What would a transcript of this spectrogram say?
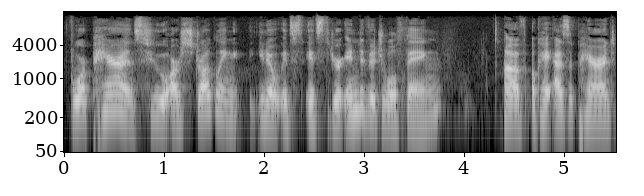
for parents who are struggling, you know, it's it's your individual thing of okay as a parent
